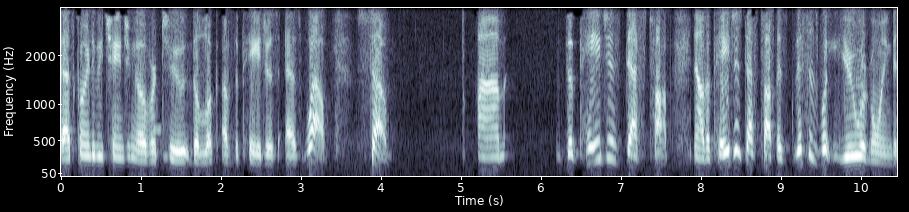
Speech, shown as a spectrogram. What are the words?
That's going to be changing over to the look of the pages as well. So um, the Pages desktop. Now the Pages desktop is this is what you are going to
